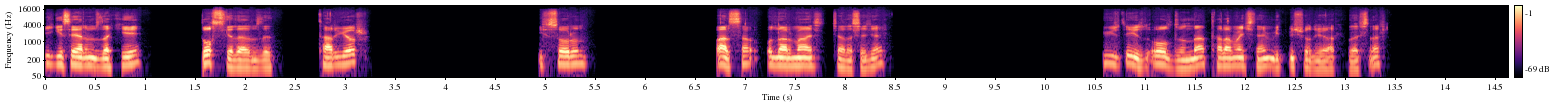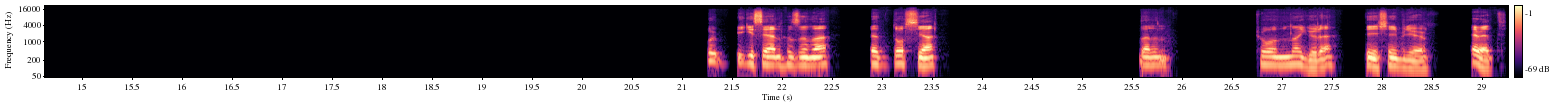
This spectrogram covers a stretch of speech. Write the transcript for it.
bilgisayarımızdaki dosyalarımızı tarıyor. Bir sorun varsa onarmaya çalışacak. %100 olduğunda tarama işlemi bitmiş oluyor arkadaşlar. Bu bilgisayarın hızına ve dosyaların çoğunluğuna göre değişebiliyor. Evet.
